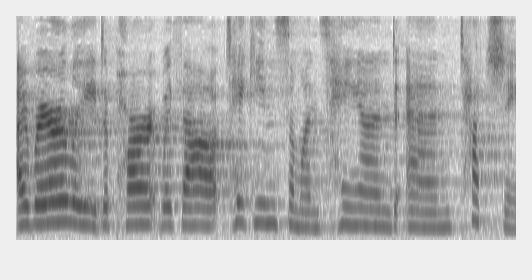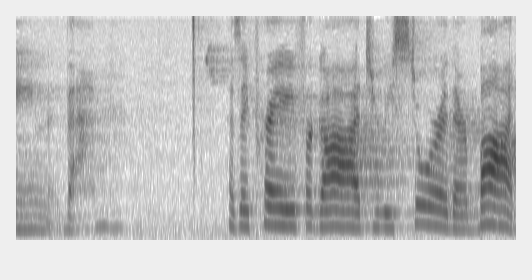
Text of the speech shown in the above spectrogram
I rarely depart without taking someone's hand and touching them as I pray for God to restore their body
